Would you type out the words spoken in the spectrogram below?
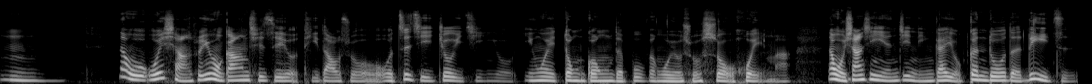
嗯，那我我也想说，因为我刚刚其实也有提到说，我自己就已经有因为动功的部分，我有所受惠嘛。那我相信严静你应该有更多的例子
